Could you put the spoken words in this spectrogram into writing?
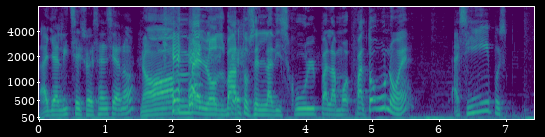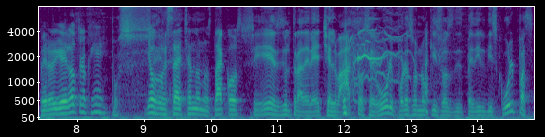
a, a Yalitza y su esencia, no? No, hombre, los vatos en la disculpa, la mo- faltó uno, ¿eh? Así, pues, pero ¿y el otro qué? Pues Yo que está echando unos tacos. sí, es de ultraderecha el vato, seguro, y por eso no quiso pedir disculpas.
